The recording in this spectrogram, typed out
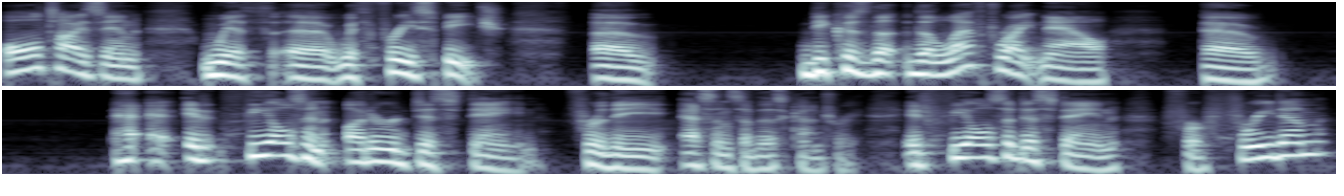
all ties in with uh, with free speech, uh, because the the left right now uh, it feels an utter disdain for the essence of this country. It feels a disdain for freedom,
